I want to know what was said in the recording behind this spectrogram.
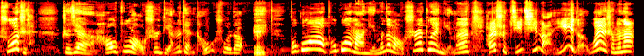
说着，只见豪猪老师点了点头，说道：“不过，不过嘛，你们的老师对你们还是极其满意的。为什么呢？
